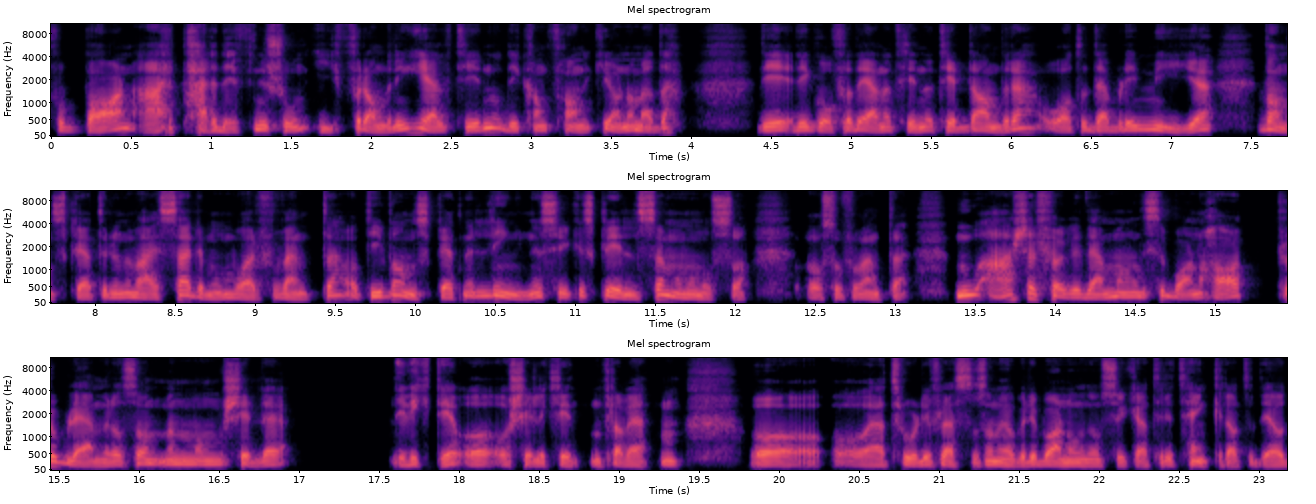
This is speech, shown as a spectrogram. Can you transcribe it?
For barn er per definisjon i forandring hele tiden, og de kan faen ikke gjøre noe med det. De, de går fra det ene trinnet til det andre, og at det blir mye vanskeligheter underveis her, det må man bare forvente. Og at de vanskelighetene ligner psykisk lidelse, må man også, også forvente. Noe er selvfølgelig det, mange av disse barna har problemer og sånn, men man må skille det er viktig å, skille klinten fra hveten, og, og, jeg tror de fleste som jobber i barne- og ungdomspsykiatri tenker at det å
